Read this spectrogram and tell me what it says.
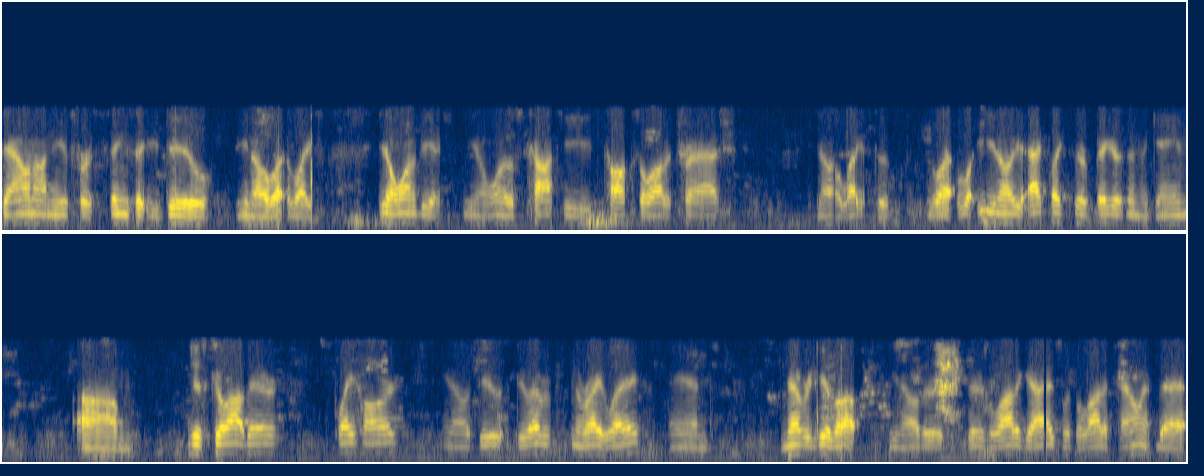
down on you for things that you do. You know, like you don't want to be a you know one of those cocky talks a lot of trash. You know, like to you know you act like they're bigger than the game. Um, just go out there, play hard. You know, do do everything the right way, and never give up. You know, there's there's a lot of guys with a lot of talent that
